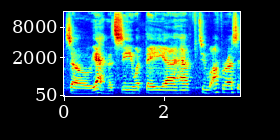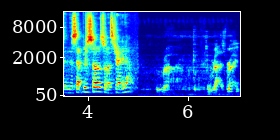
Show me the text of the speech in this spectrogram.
So yeah, let's see what they uh, have to offer us in this episode. So let's check it out. Hoorah. Hoorah's right.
